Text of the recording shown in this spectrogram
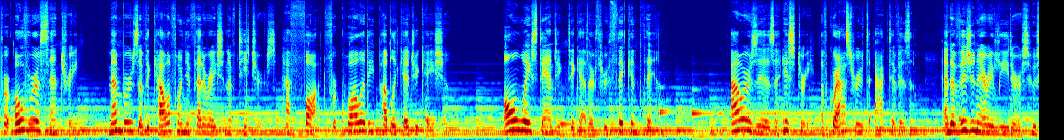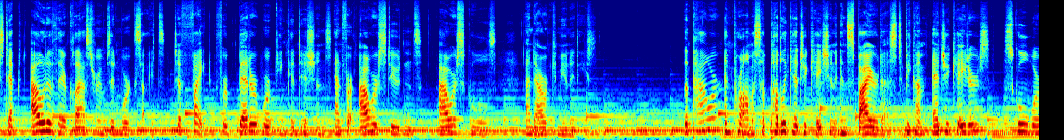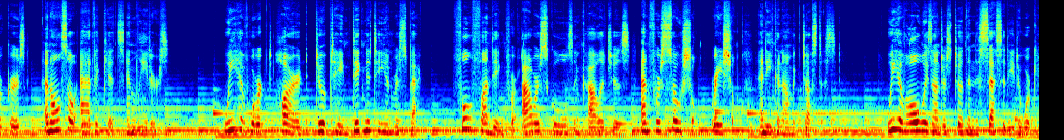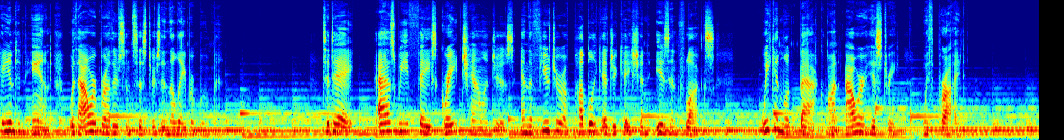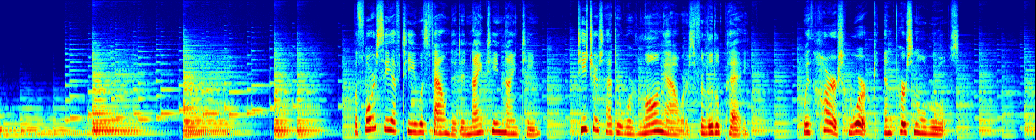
For over a century, members of the California Federation of Teachers have fought for quality public education, always standing together through thick and thin. Ours is a history of grassroots activism and of visionary leaders who stepped out of their classrooms and work sites to fight for better working conditions and for our students, our schools, and our communities. The power and promise of public education inspired us to become educators, school workers, and also advocates and leaders. We have worked hard to obtain dignity and respect, full funding for our schools and colleges, and for social, racial, and economic justice. We have always understood the necessity to work hand in hand with our brothers and sisters in the labor movement. Today, as we face great challenges and the future of public education is in flux, we can look back on our history with pride. Before CFT was founded in 1919, teachers had to work long hours for little pay with harsh work and personal rules,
